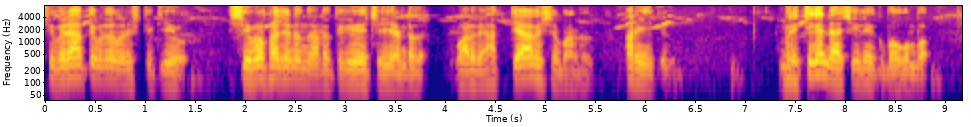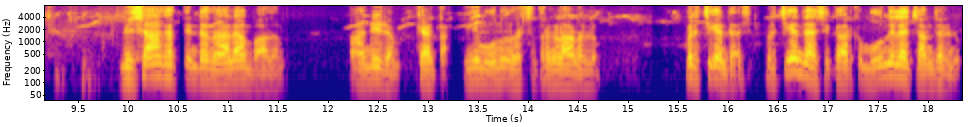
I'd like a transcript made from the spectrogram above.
ശിവരാത്രി വ്രതം അനുഷ്ഠിക്കുകയോ ശിവഭജനം നടത്തുകയോ ചെയ്യേണ്ടത് വളരെ അത്യാവശ്യമാണ് അറിയിക്കുന്നു. വൃശ്ചികൻ രാശിയിലേക്ക് പോകുമ്പോൾ വിശാഖത്തിന്റെ നാലാം പാദം അനിഴം കേട്ട ഈ മൂന്ന് നക്ഷത്രങ്ങളാണല്ലോ വൃശ്ചികൻ രാശി. വൃശ്ചികൻ രാശിക്കാർക്ക് മൂന്നിലെ ചന്ദ്രനും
